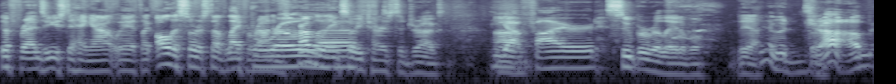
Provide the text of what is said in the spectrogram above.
the friends you used to hang out with, like all this sort of stuff. Life around him is crumbling, so he turns to drugs. He got Um, fired. Super relatable. Yeah. You have a job.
